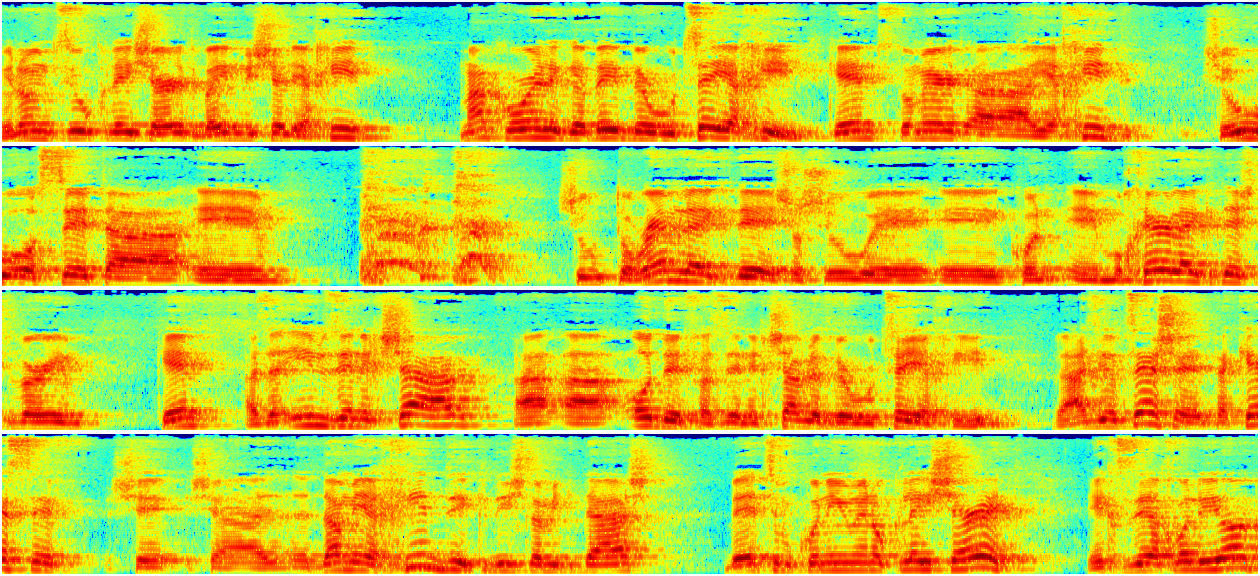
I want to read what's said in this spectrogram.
ולא נמצאו כלי שרת באים משל יחיד, מה קורה לגבי בערוצי יחיד, כן? זאת אומרת, היחיד שהוא עושה את ה... אה, שהוא תורם להקדש, או שהוא אה, מוכר להקדש דברים, כן? אז האם זה נחשב, העודף הזה נחשב לבערוצי יחיד, ואז יוצא שאת הכסף שהאדם היחיד הקדיש למקדש, בעצם קונים ממנו כלי שרת. איך זה יכול להיות?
